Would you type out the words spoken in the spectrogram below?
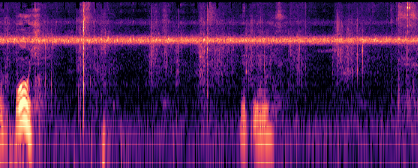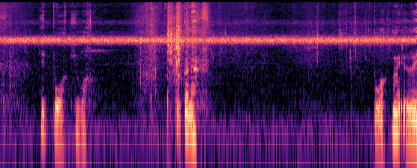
ดี๋ยวโอ้ยเห็ดยังเห็ดปวกอยู่บ่ดูกันนะ ปวกไม่เอ่ย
